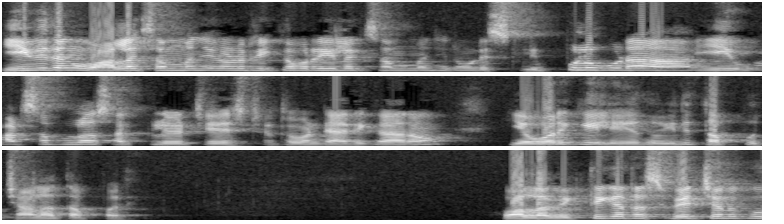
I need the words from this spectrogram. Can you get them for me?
ఈ విధంగా వాళ్ళకి సంబంధించిన రికవరీలకు సంబంధించిన స్లిప్పులు కూడా ఈ వాట్సాప్లో సర్క్యులేట్ చేసేటటువంటి అధికారం ఎవరికీ లేదు. ఇది తప్పు చాలా తప్పు అది. వాళ్ళ వ్యక్తిగత స్వేచ్ఛలకు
